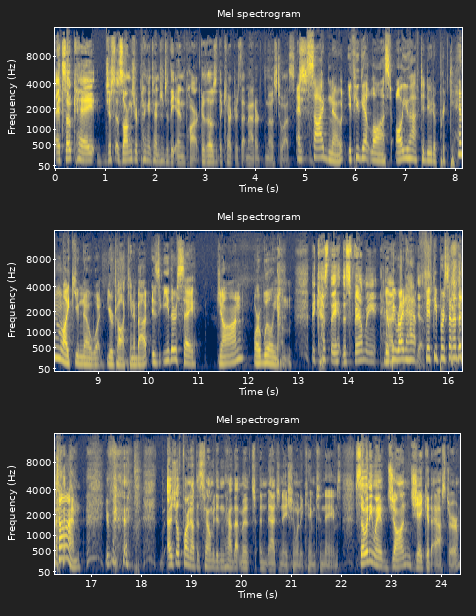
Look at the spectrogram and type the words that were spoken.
it's okay, just as long as you're paying attention to the end part, because those are the characters that matter the most to us. And side note, if you get lost, all you have to do to pretend like you know what you're talking about is either say John or William. because they this family You'll be right at yes. 50% of the time. As you'll find out, this family didn't have that much imagination when it came to names. So anyway, John Jacob Astor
